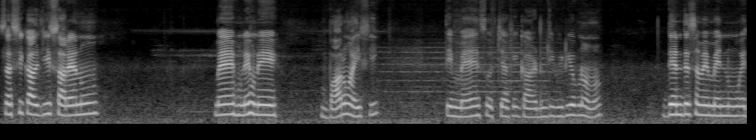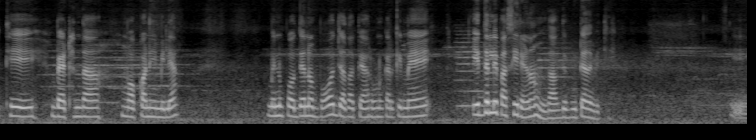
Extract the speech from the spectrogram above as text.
ਸਤਿ ਸ਼੍ਰੀ ਅਕਾਲ ਜੀ ਸਾਰਿਆਂ ਨੂੰ। ਮੈਂ ਹੁਣੇ ਹੁਣੇ ਬਾਹਰੋਂ ਆਈ ਸੀ ਤੇ ਮੈਂ ਸੋਚਿਆ ਕਿ ਗਾਰਡਨ ਦੀ ਵੀਡੀਓ ਬਣਾਵਾਂ। ਦਿਨ ਦੇ ਸਮੇਂ ਮੈਨੂੰ ਇੱਥੇ ਬੈਠਣ ਦਾ ਮੌਕਾ ਨਹੀਂ ਮਿਲਿਆ। ਮੈਨੂੰ ਪੌਦਿਆਂ ਨਾਲ ਬਹੁਤ ਜ਼ਿਆਦਾ ਪਿਆਰ ਹੋਣ ਕਰਕੇ ਮੈਂ ਇਧਰਲੇ ਪਾਸੇ ਰਹਿਣਾ ਹੁੰਦਾ ਆਪਦੇ ਬੂਟਿਆਂ ਦੇ ਵਿੱਚ। ਹੀ।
